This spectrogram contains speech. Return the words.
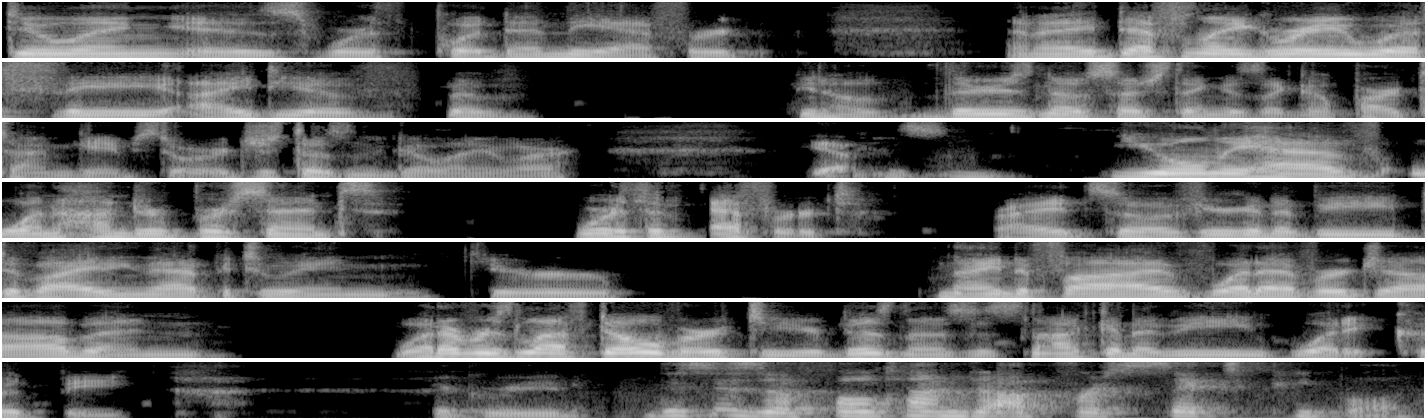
doing is worth putting in the effort. And I definitely agree with the idea of, of you know, there is no such thing as like a part time game store. It just doesn't go anywhere. Yeah. You only have 100% worth of effort, right? So if you're going to be dividing that between your nine to five, whatever job and whatever's left over to your business, it's not going to be what it could be. agreed This is a full-time job for six people.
